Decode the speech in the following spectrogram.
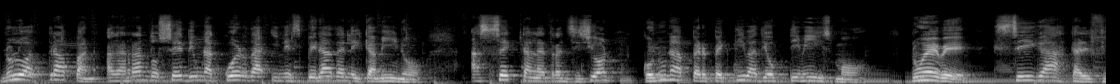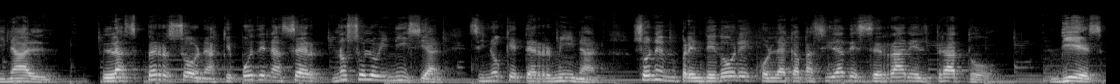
No lo atrapan agarrándose de una cuerda inesperada en el camino. Aceptan la transición con una perspectiva de optimismo. 9. Siga hasta el final. Las personas que pueden hacer no solo inician, sino que terminan. Son emprendedores con la capacidad de cerrar el trato. 10.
